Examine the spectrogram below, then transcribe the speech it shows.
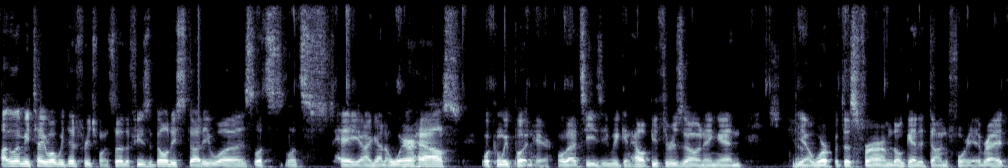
uh, let me tell you what we did for each one. So the feasibility study was let's let's hey, I got a warehouse. What can we put in here? Well, that's easy. We can help you through zoning and you know work with this firm. They'll get it done for you, right?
